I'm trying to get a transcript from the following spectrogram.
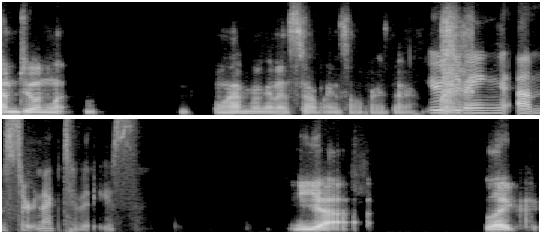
I'm doing. Well, I'm gonna stop myself right there. You're doing um, certain activities. Yeah, like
